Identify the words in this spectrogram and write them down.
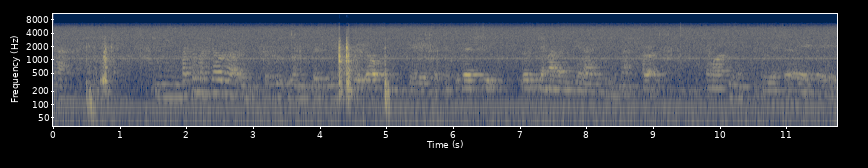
Grazie. Faccio una cosa per quello che per certi versi lo richiamava Michelangelo prima. Allora, siamo alla fine di essere eh,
